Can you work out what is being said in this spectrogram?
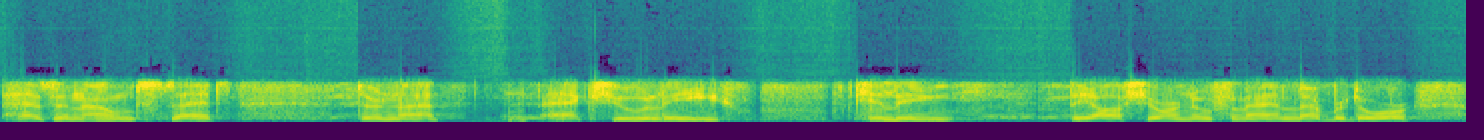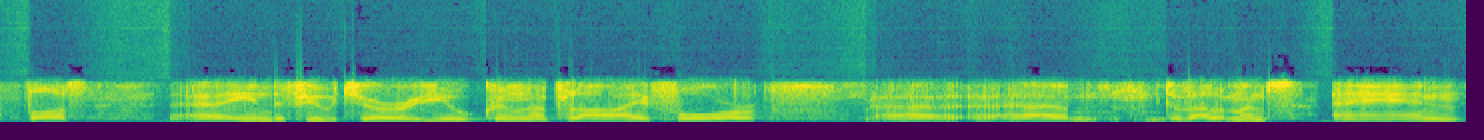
has announced that they're not actually killing the offshore Newfoundland Labrador, but in the future you can apply for uh, um, developments and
